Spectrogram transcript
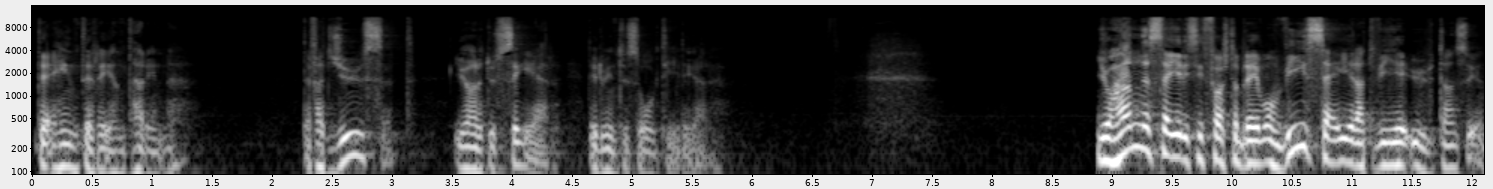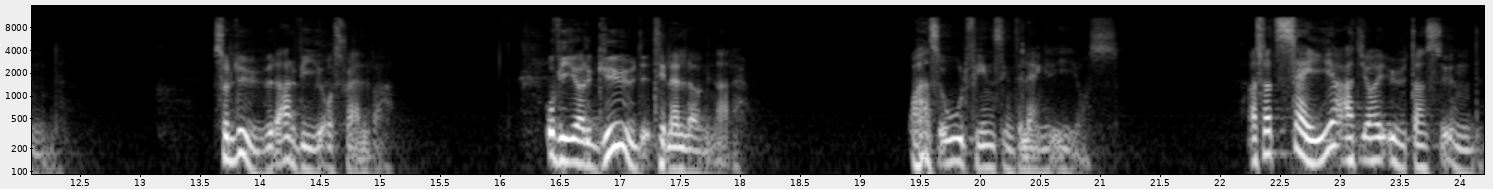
det är inte rent här inne. Därför att ljuset gör att du ser det du inte såg tidigare. Johannes säger i sitt första brev, om vi säger att vi är utan synd, så lurar vi oss själva. Och vi gör Gud till en lögnare. Och hans ord finns inte längre i oss. Alltså att säga att jag är utan synd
